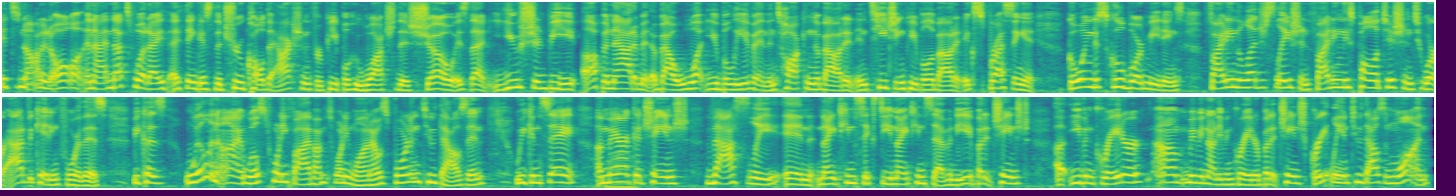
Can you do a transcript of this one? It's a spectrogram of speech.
It's not at all. And, I, and that's what I, I think is the true call to action for people who watch this show is that you should be up and adamant about what you believe in and talking about it and teaching people about it, expressing it, going to school board meetings, fighting the legislation, fighting these politicians who are advocating for this. Because Will and I, Will's 25, I'm 21, I was born in 2000. We can say America changed vastly in 1960 and 1970, but it changed uh, even greater, um, maybe not even greater, but it changed greatly in 2001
